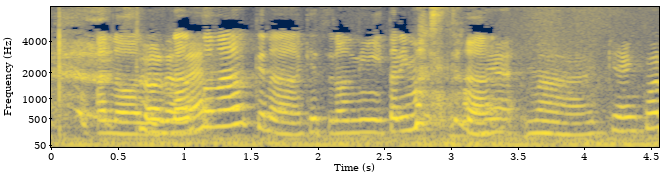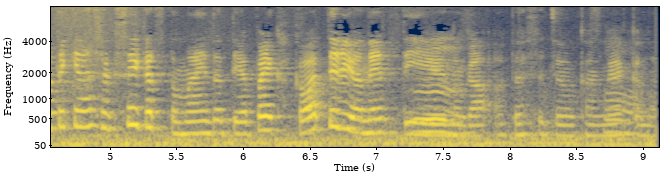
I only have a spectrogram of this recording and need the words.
あの、そうだね。なんとなくな結論に至りました、ねまあ健康的な食生活とマインドってやっぱり関わってるよねっていうのが私たちの考えかな、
